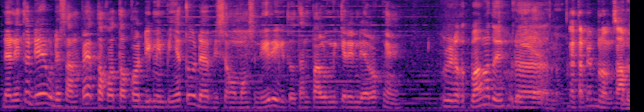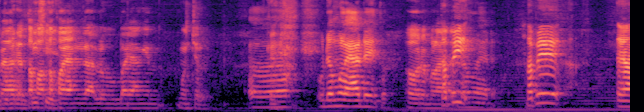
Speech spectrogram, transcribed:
Dan itu dia udah sampai tokoh-tokoh di mimpinya tuh udah bisa ngomong sendiri gitu tanpa lu mikirin dialognya. Udah deket banget tuh ya udah Iya. Eh tapi belum sampai Udah ada tokoh-tokoh yang nggak lu bayangin muncul. Eh, udah mulai ada itu. Oh udah mulai Tapi- udah mulai ada. tapi ya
